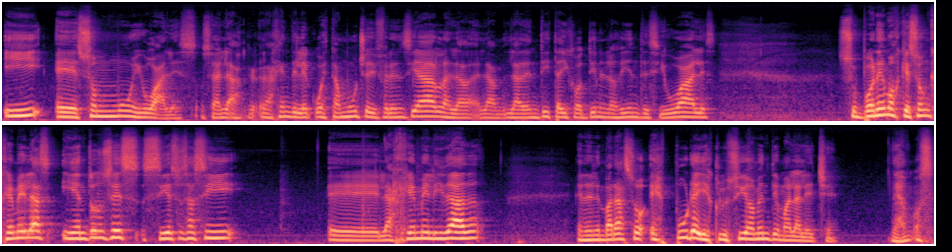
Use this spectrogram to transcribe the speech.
y eh, son muy iguales. O sea, la, la gente le cuesta mucho diferenciarlas, la, la- la dentista dijo, tienen los dientes iguales. Suponemos que son gemelas y entonces, si eso es así, eh, la gemelidad en el embarazo es pura y exclusivamente mala leche. Digamos,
